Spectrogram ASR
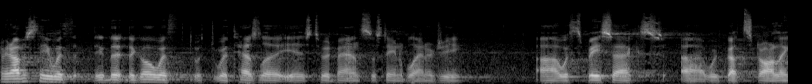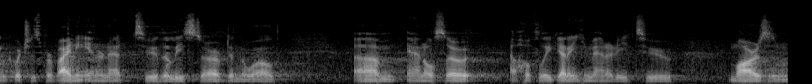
I mean, obviously with, the, the goal with, with, with Tesla is to advance sustainable energy. Uh, with SpaceX, uh, we've got Starlink, which is providing internet to the least served in the world, um, and also uh, hopefully getting humanity to Mars and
